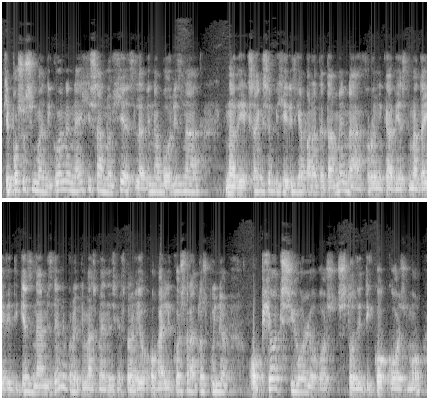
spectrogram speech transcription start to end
και πόσο σημαντικό είναι να έχεις ανοχές, δηλαδή να μπορείς να, να διεξάγεις επιχειρήσεις για παρατεταμένα χρονικά διαστήματα. Οι δυτικές δυνάμεις δεν είναι προετοιμασμένες γι' αυτό. Ο γαλλικός στρατός που είναι ο πιο αξιόλογος στο δυτικό κόσμο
